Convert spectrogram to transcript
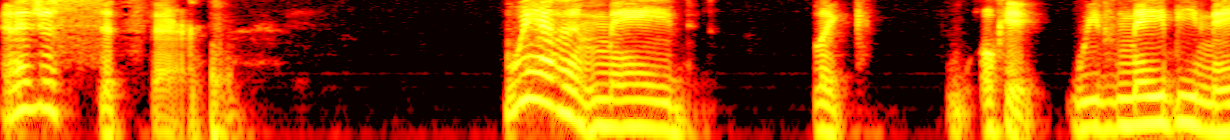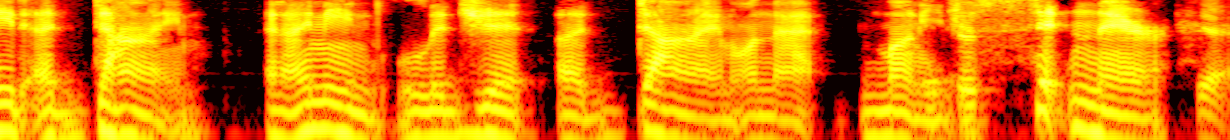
and it just sits there. We haven't made like okay, we've maybe made a dime, and I mean legit a dime on that money just sitting there, Yeah.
